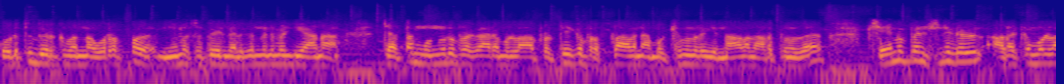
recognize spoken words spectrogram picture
കൊടുത്തു തീർക്കുമെന്ന ഉറപ്പ് നിയമസഭയിൽ നൽകുന്നതിന് വേണ്ടിയാണ് ചട്ടം മുന്നൂറ് പ്രകാരമുള്ള പ്രത്യേക പ്രസ്താവന മുഖ്യമന്ത്രി നാളെ നടത്തുന്നത്. ക്ഷേമ പെൻഷനുകൾ അടക്കമുള്ള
